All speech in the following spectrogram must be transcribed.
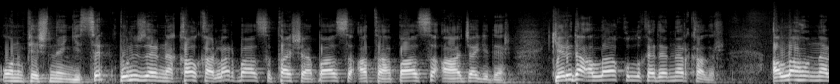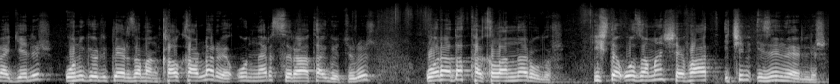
Onun peşinden gitsin. Bunun üzerine kalkarlar. Bazısı taşa, bazısı ata, bazısı ağaca gider. Geride Allah'a kulluk edenler kalır. Allah onlara gelir. Onu gördükleri zaman kalkarlar ve onları sırata götürür. Orada takılanlar olur. İşte o zaman şefaat için izin verilir.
